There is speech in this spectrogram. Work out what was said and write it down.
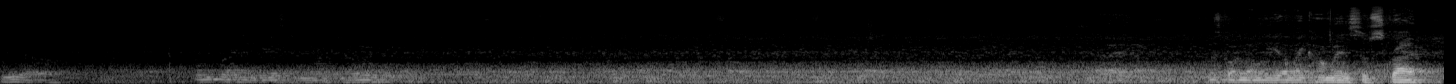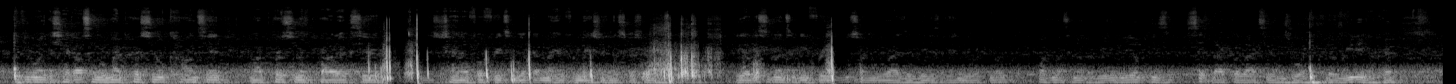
What's going on, Leo? Like, comment, and subscribe. If you want to check out some of my personal content and my personal products here on this channel, feel free to look at my information in the description. Leo, this is going to be for you, Sun, Moon, Rising, Venus, and North Node. Welcome back to another reading, Leo. Please sit back, relax, and enjoy the reading, okay?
